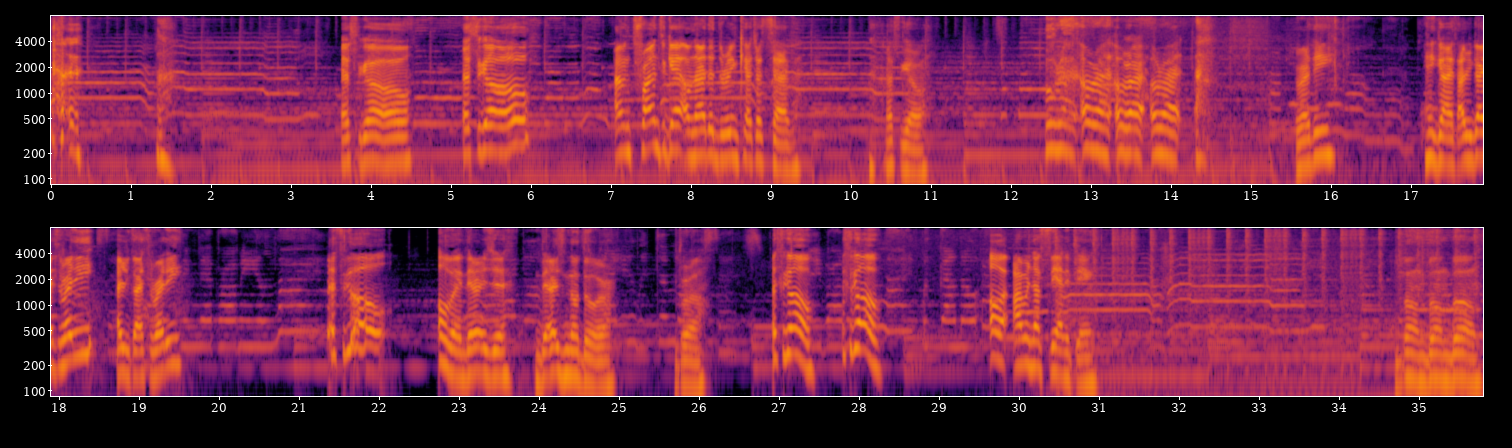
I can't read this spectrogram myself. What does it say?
Let's go. Let's go. I'm trying to get another Dreamcatcher tab. Let's go. Alright, alright, alright, alright. Ready? Hey guys, are you guys ready? Are you guys ready? Let's go. Oh wait, there is a, there is no door, bro. Let's go. Let's go. Oh, I will not see anything. Boom, boom, boom.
